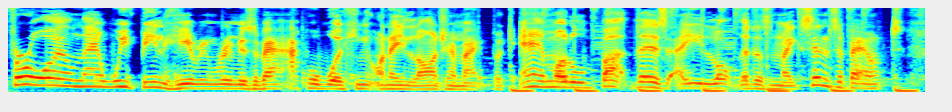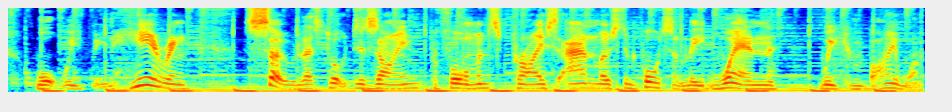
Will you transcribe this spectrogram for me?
For a while now, we've been hearing rumours about Apple working on a larger MacBook Air model, but there's a lot that doesn't make sense about what we've been hearing. So let's talk design, performance, price, and most importantly, when we can buy one.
